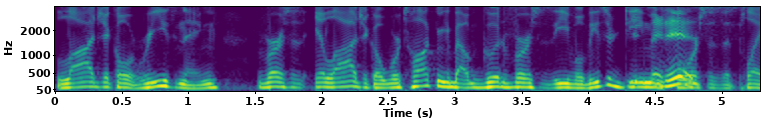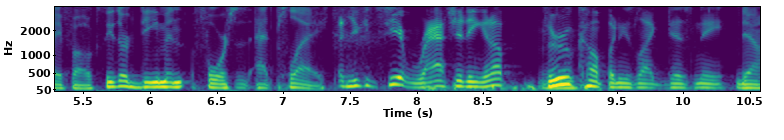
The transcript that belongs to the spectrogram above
logical reasoning versus illogical. We're talking about good versus evil. These are demon It is. forces at play, folks. These are demon forces at play. and you can see it ratcheting it up through mm-hmm. companies like Disney, Yeah.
